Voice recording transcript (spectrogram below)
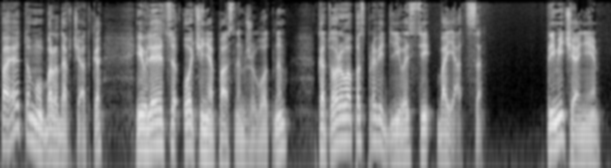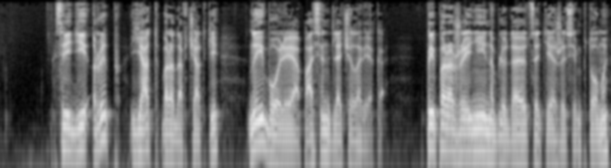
Поэтому бородавчатка – является очень опасным животным, которого по справедливости боятся. Примечание. Среди рыб яд бородавчатки наиболее опасен для человека. При поражении наблюдаются те же симптомы,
